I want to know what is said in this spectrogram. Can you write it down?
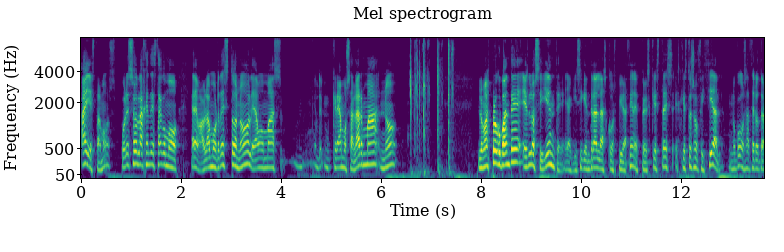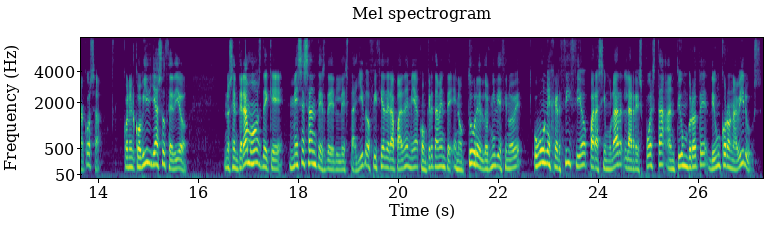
ahí estamos. Por eso la gente está como, además, hablamos de esto, ¿no? Le damos más, creamos alarma, ¿no? Lo más preocupante es lo siguiente, y aquí sí que entran las conspiraciones, pero es que, este es, es que esto es oficial, no podemos hacer otra cosa. Con el COVID ya sucedió. Nos enteramos de que meses antes del estallido oficial de la pandemia, concretamente en octubre del 2019, hubo un ejercicio para simular la respuesta ante un brote de un coronavirus.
